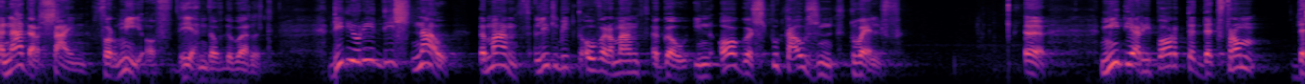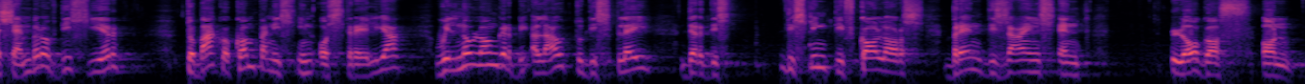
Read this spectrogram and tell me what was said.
Another sign for me of the end of the world. Did you read this now? A month, a little bit over a month ago, in August 2012, uh, media reported that from December of this year, tobacco companies in Australia will no longer be allowed to display their dis distinctive colors, brand designs and logos on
